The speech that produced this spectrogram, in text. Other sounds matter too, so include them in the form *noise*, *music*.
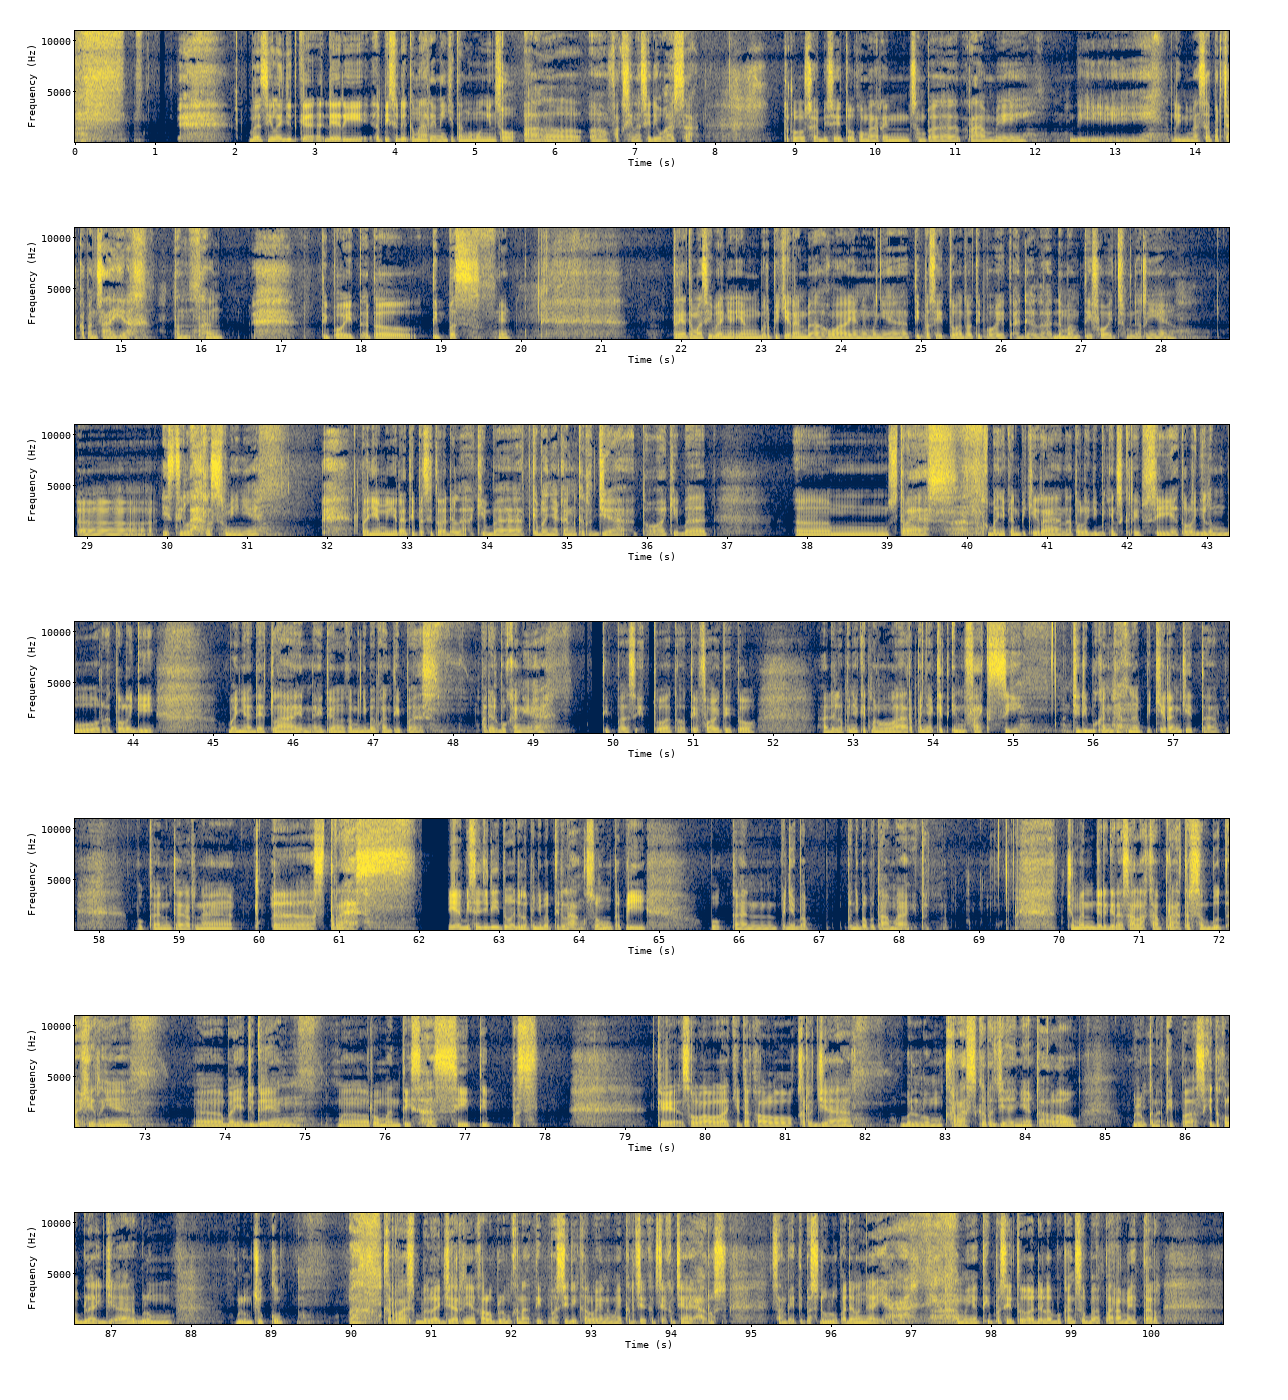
Masih lanjut ke dari episode kemarin nih kita ngomongin soal uh, vaksinasi dewasa. Terus habis itu kemarin sempat rame di lini masa percakapan saya *laughs* tentang tipoid atau tipes ya. Ternyata masih banyak yang berpikiran bahwa yang namanya tipes itu atau tipoid adalah demam tifoid sebenarnya uh, istilah resminya. Banyak yang mengira tipes itu adalah akibat kebanyakan kerja atau akibat um, stres, kebanyakan pikiran atau lagi bikin skripsi atau lagi lembur atau lagi banyak deadline. Nah, itu yang akan menyebabkan tipes. Padahal bukan ya. Tipes itu atau tifoid itu adalah penyakit menular, penyakit infeksi. Jadi bukan *laughs* karena pikiran kita, bukan karena uh, stres. Ya bisa jadi itu adalah penyebab tidak langsung, tapi bukan penyebab penyebab utama gitu. Cuman gara-gara salah kaprah tersebut akhirnya uh, banyak juga yang meromantisasi tipes. Kayak seolah-olah kita kalau kerja belum keras kerjanya kalau belum kena tipes. Kita kalau belajar belum belum cukup *laughs* keras belajarnya kalau belum kena tipes. Jadi kalau yang namanya kerja-kerja-kerja ya harus sampai tipes dulu. Padahal enggak ya. *laughs* Yang namanya tipes itu adalah bukan sebuah parameter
